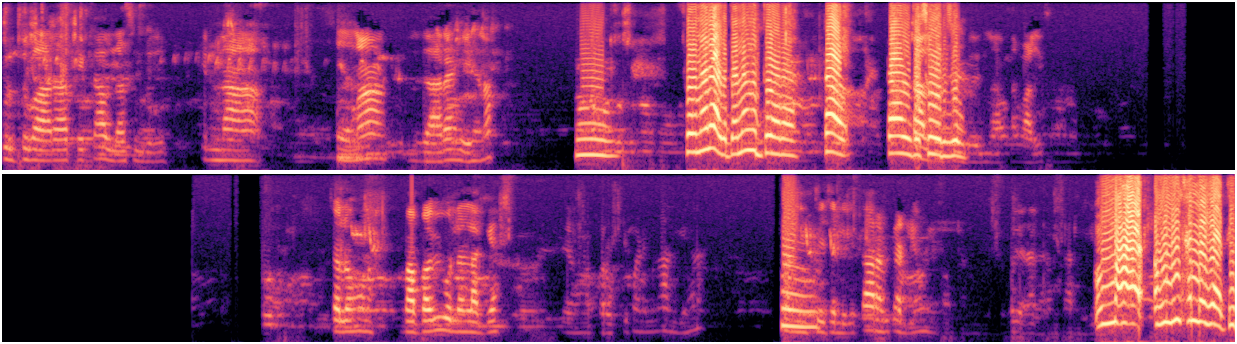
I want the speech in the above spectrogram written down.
ਗੁਰਦੁਆਰਾ ਤੇ ਢਲਦਾ ਸੂਰਜ ਕਿੰਨਾ ਸੋਹਣਾ ਨਜ਼ਾਰਾ ਹੈ ਹਨਾ? ਹੂੰ ਸੋਹਣਾ ਲੱਗਦਾ ਨਾ ਗੁਰਦੁਆਰਾ ਢਾਲ ਢਾਲ ਦਾ ਸੂਰਜ। ਮਾਤਾ ਵਾਲੀ ਚਲੋ ਹੁਣ ਬਾਬਾ ਵੀ ਬੋਲਣ ਲੱਗ ਗਿਆ। ਤੇ ਹੁਣ ਆਪਾਂ ਰੋਟੀ ਪਾਣੀ ਬਣਾ ਲਈਏ ਹਨਾ? ਹੂੰ। ਨੀਚੇ ਚੱਲੀਏ ਧਾਰਾਂ ਵੀ ਕੱਢ ਲਿਆਉਂਗੇ ਵਗੈਰਾ ਗਰਮ ਕਰ ਲਈਏ। ਮੈਂ ਹੁਣੀ ਥੱਲੇ ਗਈ ਸੀ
